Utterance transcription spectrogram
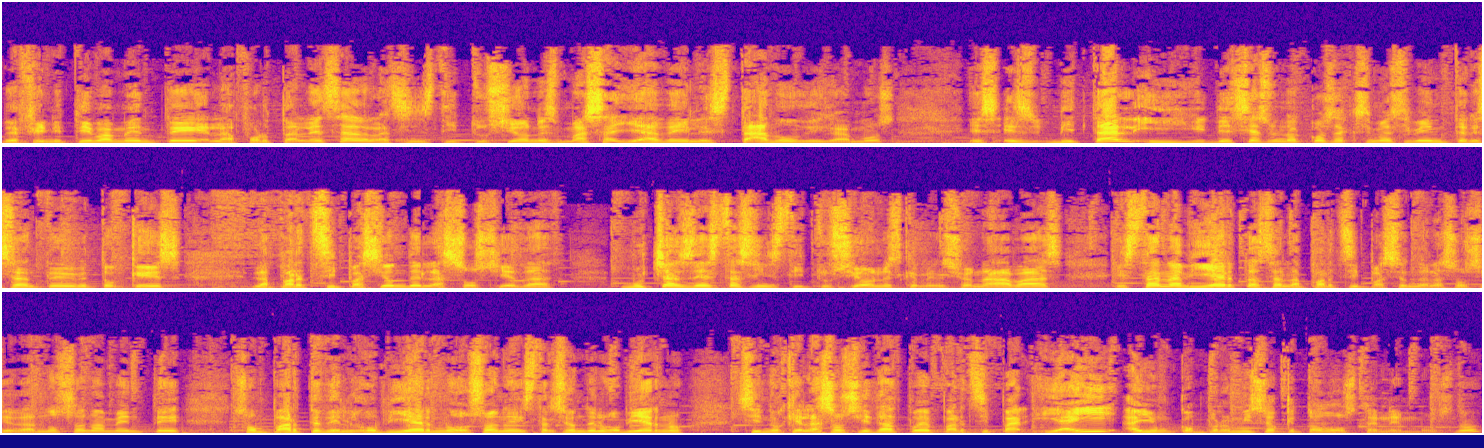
definitivamente la fortaleza de las instituciones, más allá del Estado, digamos, es, es, vital. Y decías una cosa que se me hace bien interesante, Beto, que es la participación de la sociedad. Muchas de estas instituciones que mencionabas están abiertas a la participación de la sociedad. No solamente son parte del gobierno o son extracción del gobierno, sino que la sociedad puede participar. Y ahí hay un compromiso que todos tenemos, ¿no?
